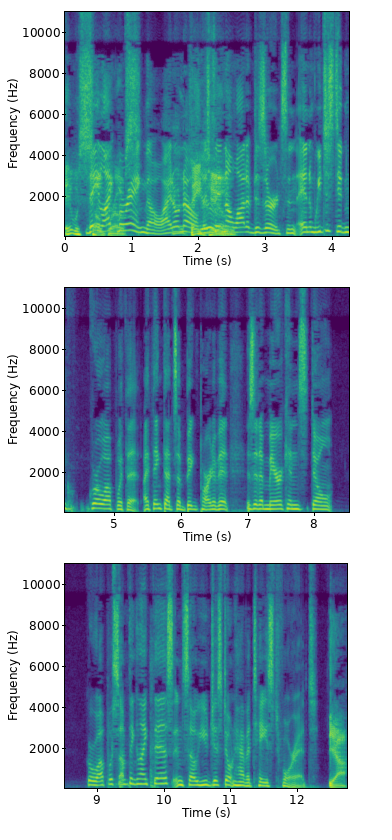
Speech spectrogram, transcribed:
It was so they like gross. meringue though i don't know They it's do. in a lot of desserts and and we just didn't grow up with it i think that's a big part of it is that americans don't grow up with something like this and so you just don't have a taste for it Yeah.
